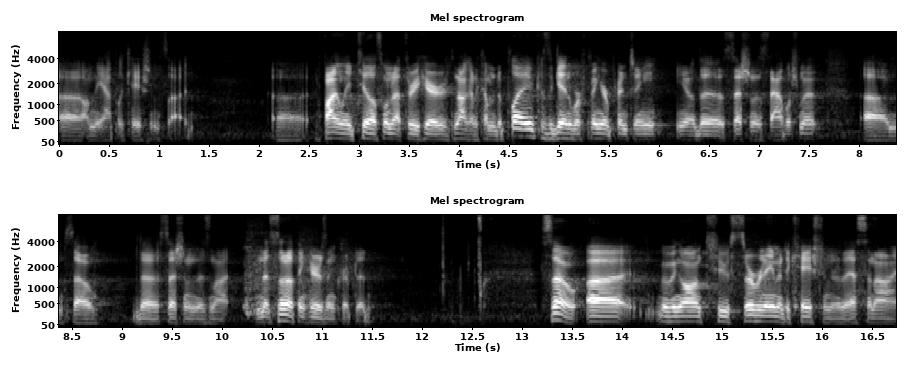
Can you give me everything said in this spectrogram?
uh, on the application side. Uh, finally, TLS 1.3 here is not going to come into play because again, we're fingerprinting, you know, the session establishment. Um, so the session is not, so nothing here is encrypted. So uh, moving on to server name indication or the SNI.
